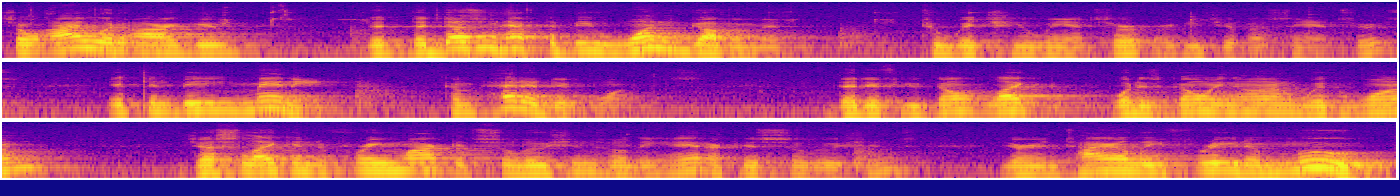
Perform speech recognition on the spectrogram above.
So I would argue that there doesn't have to be one government to which you answer, or each of us answers. It can be many competitive ones. That if you don't like what is going on with one, just like in the free market solutions or the anarchist solutions, you're entirely free to move.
